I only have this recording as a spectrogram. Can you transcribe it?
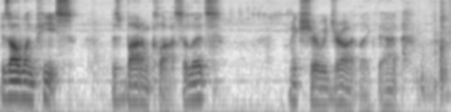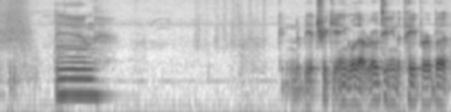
is all one piece, this bottom claw. So let's make sure we draw it like that. And getting to be a tricky angle without rotating the paper, but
